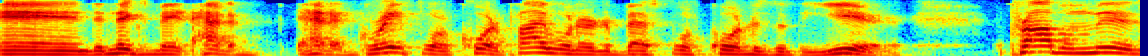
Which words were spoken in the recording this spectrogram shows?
and the Knicks made had a had a great fourth quarter, probably one of the best fourth quarters of the year. The problem is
